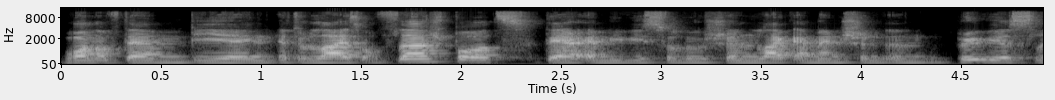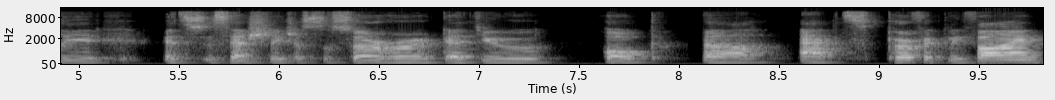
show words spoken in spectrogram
one of them being it relies on flashbots, their MEV solution, like I mentioned previously, it's essentially just a server that you hope uh, acts perfectly fine.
